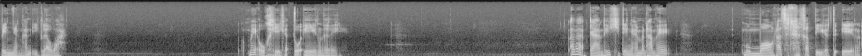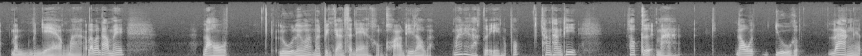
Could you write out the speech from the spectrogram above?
เป็นอย่างนั้นอีกแล้ววะ ไม่โอเคกับตัวเองเลย แล้วแบบการที่คิดอย่างนั้นมันทำให้มุมมองทัศนคติกับตัวเองอะมันมันแย่มากๆแล้วมันทำให้เรารู้เลยว่ามันเป็นการแสดงของความที่เราแบบ ไม่ได้รักตัวเอง เพราะทั้งๆทที่เราเกิดมา เราอยู่กับร่างเนี้ย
